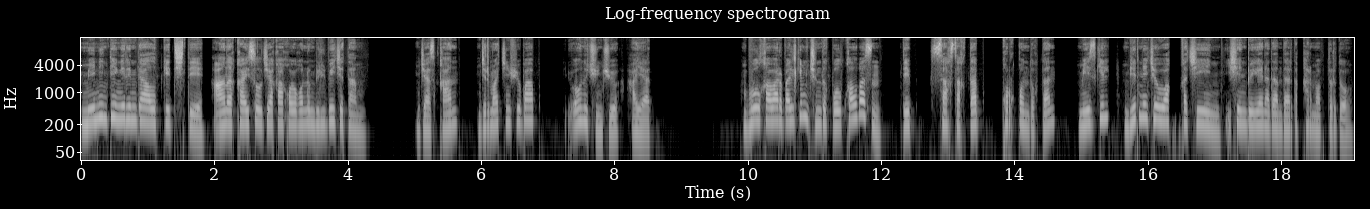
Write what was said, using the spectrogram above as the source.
Менин теңиримди алып кетишти. Аны кайсыл жака койгонун билбей жатам жазган жыйырмачынчы бап он үчүнчү аят. Бул кабар балким чындык болуп калбасын деп саксактап корккондуктан мезгил бир нече убакытка чейин ишенбеген адамдарды кармап турду.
